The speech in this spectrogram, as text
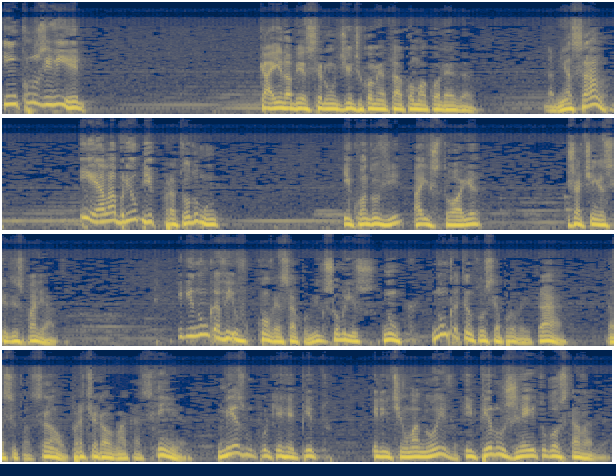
Inclusive ele. Caí na besteira um dia de comentar com uma colega da minha sala. E ela abriu o bico para todo mundo. E quando vi, a história já tinha sido espalhada. Ele nunca veio conversar comigo sobre isso. Nunca. Nunca tentou se aproveitar da situação para tirar uma casquinha, mesmo porque, repito, ele tinha uma noiva e pelo jeito gostava dela.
